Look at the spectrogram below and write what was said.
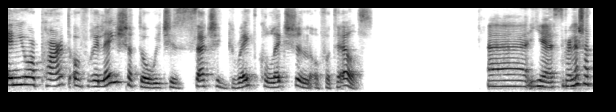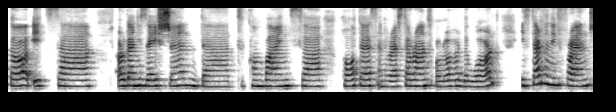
And you are part of Relais Chateau, which is such a great collection of hotels. Uh, yes, Relais Chateau, it's an organization that combines uh, hotels and restaurants all over the world. It started in French,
